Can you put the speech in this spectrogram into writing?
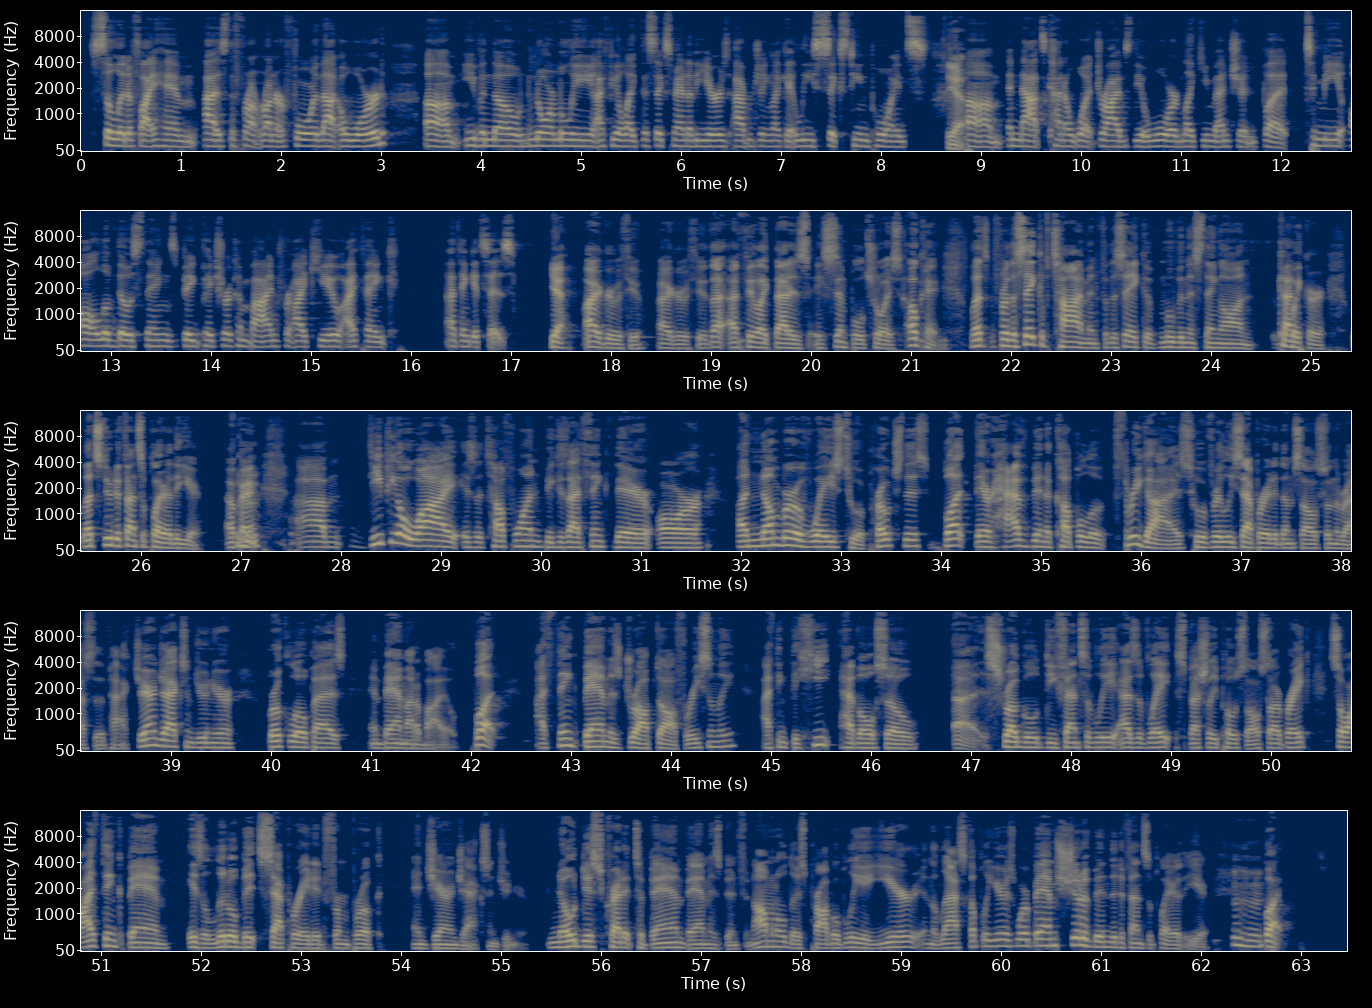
solidify him as the front runner for that award. Um, even though normally I feel like the sixth man of the year is averaging like at least 16 points. Yeah. Um, and that's kind of what drives the award, like you mentioned. But to me, all of those things, big picture combined for IQ, I think, I think it's his. Yeah, I agree with you. I agree with you. That I feel like that is a simple choice. Okay, let's for the sake of time and for the sake of moving this thing on Okay. quicker, let's do defensive player of the year. Okay. Um DPOY is a tough one because I think there are a number of ways to approach this, but there have been a couple of three guys who have really separated themselves from the rest of the pack. Jaren Jackson Jr., Brook Lopez, and Bam Adebayo. But I think Bam has dropped off recently. I think the Heat have also uh, struggled defensively as of late, especially post All Star break. So I think Bam is a little bit separated from Brook and Jaren Jackson Jr. No discredit to Bam. Bam has been phenomenal. There's probably a year in the last couple of years where Bam should have been the defensive player of the year. Mhm. But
